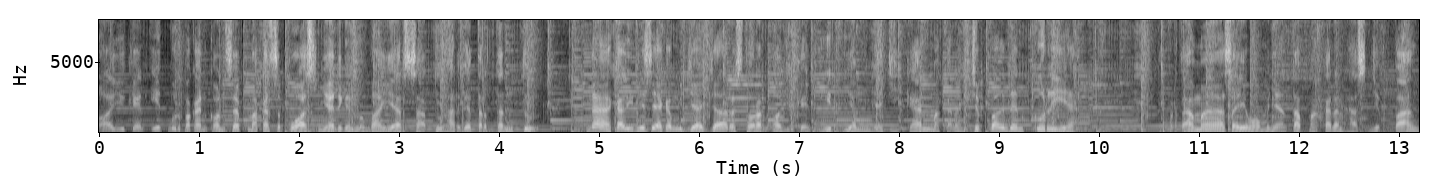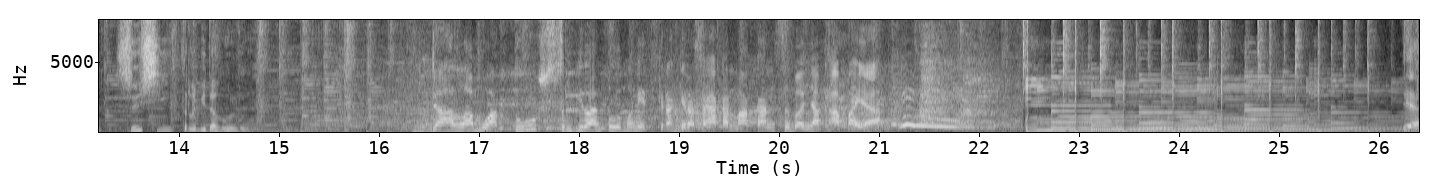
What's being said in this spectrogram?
All you can eat merupakan konsep makan sepuasnya dengan membayar satu harga tertentu. Nah, kali ini saya akan menjajal restoran all you can eat yang menyajikan makanan Jepang dan Korea. Yang pertama, saya mau menyantap makanan khas Jepang, sushi terlebih dahulu. Dalam waktu 90 menit, kira-kira saya akan makan sebanyak apa ya? Ya,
